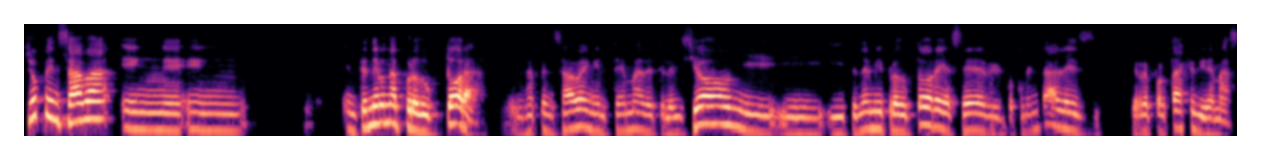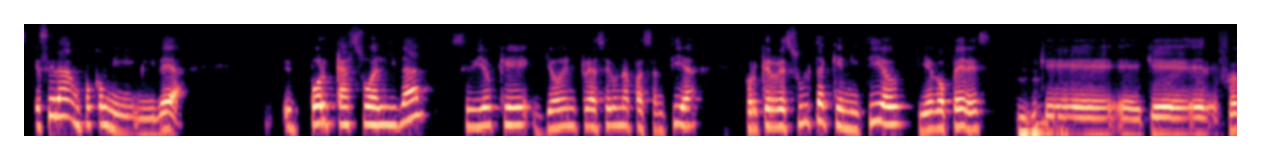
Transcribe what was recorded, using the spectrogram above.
yo pensaba en, en, en tener una productora, o sea, pensaba en el tema de televisión y, y, tener mi productora y hacer documentales y reportajes y demás. Esa era un poco mi, mi, idea. Por casualidad se dio que yo entré a hacer una pasantía porque resulta que mi tío, Diego Pérez, que, eh, que, fue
